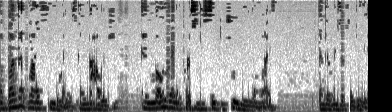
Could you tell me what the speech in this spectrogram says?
Abundant life feelings and knowledge can motivate a person to seek the true meaning of life and their reason for being,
